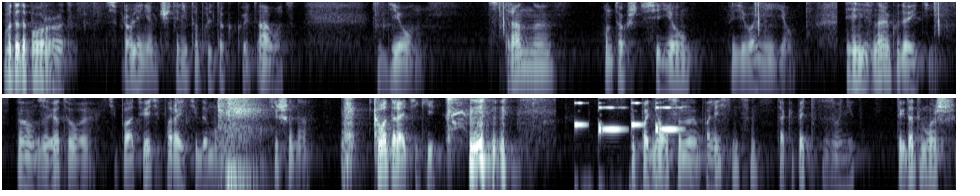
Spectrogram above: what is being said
Вот это поворот. С управлением что-то не то пальто какое-то. А, вот. Где он? Странно. Он только что сидел на диване и ел. Я не знаю, куда идти. А он зовет его, типа, ответь, пора идти домой. Тишина. Квадратики. Ты поднялся на, по лестнице. Так, опять кто-то звонит. Тогда ты можешь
